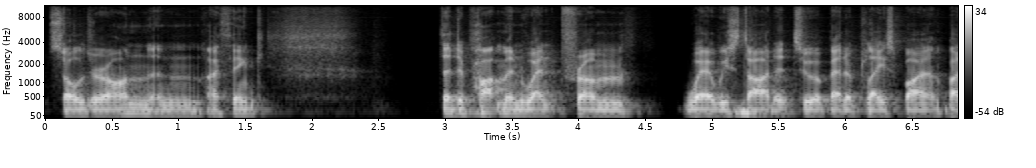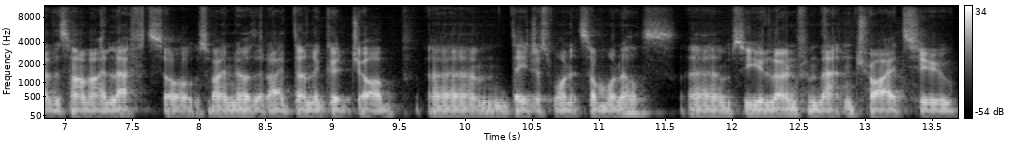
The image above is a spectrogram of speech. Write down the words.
soldier on. And I think the department went from where we started to a better place by by the time I left. So so I know that I'd done a good job. Um, they just wanted someone else. Um, so you learn from that and try to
